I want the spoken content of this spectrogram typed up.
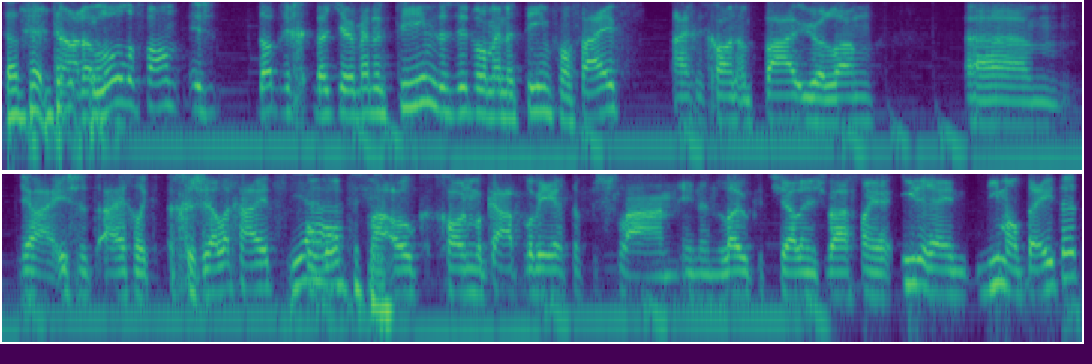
Dat, we- Nou, de lol ervan is dat je, dat je met een team, dus dit wel met een team van vijf, eigenlijk gewoon een paar uur lang, ehm, ja, is het eigenlijk gezelligheid Ja, voorop, precies. maar ook gewoon elkaar proberen te verslaan in een leuke challenge waarvan je iedereen, niemand weet het,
